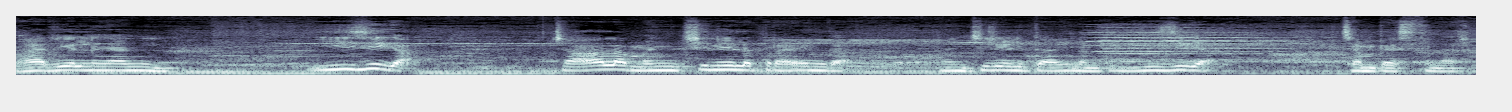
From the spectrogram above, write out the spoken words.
భార్యల్ని కానీ ఈజీగా చాలా మంచినీళ్ళ ప్రాయంగా మంచినీళ్ళు తాగినంత ఈజీగా చంపేస్తున్నారు.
